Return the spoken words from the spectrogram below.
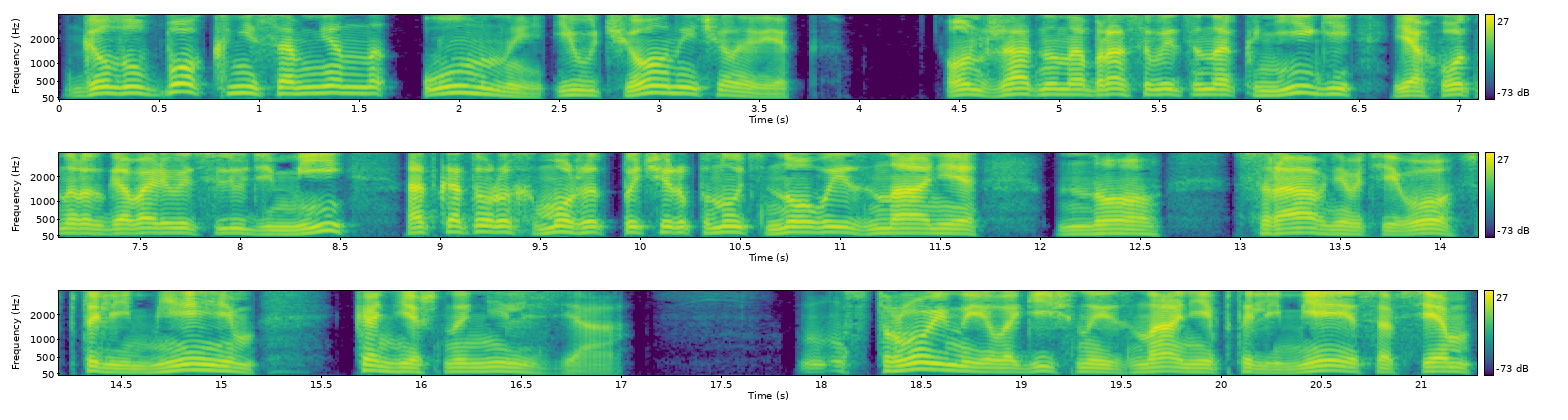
Голубок, несомненно, умный и ученый человек. Он жадно набрасывается на книги и охотно разговаривает с людьми, от которых может почерпнуть новые знания, но сравнивать его с Птолемеем, конечно, нельзя стройные логичные знания Птолемея совсем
